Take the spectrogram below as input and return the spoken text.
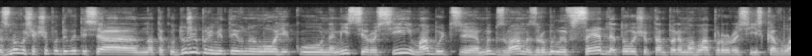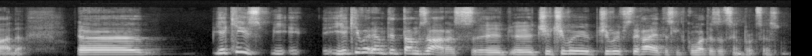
Знову ж, якщо подивитися на таку дуже примітивну логіку, на місці Росії, мабуть, ми б з вами зробили все для того, щоб там перемогла проросійська влада. Які, які варіанти там зараз? Е, е, Чи, чи, ви, чи ви встигаєте слідкувати за цим процесом?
